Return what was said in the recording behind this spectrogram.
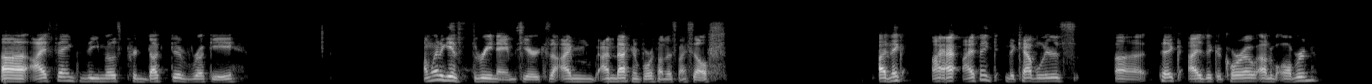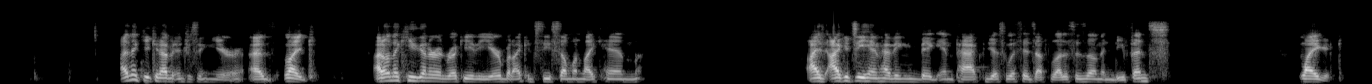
Uh, I think the most productive rookie. I'm going to give three names here because I'm I'm back and forth on this myself. I think I I think the Cavaliers uh, pick Isaac Okoro out of Auburn. I think he could have an interesting year as like I don't think he's to win rookie of the year, but I could see someone like him I I could see him having big impact just with his athleticism and defense. Like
